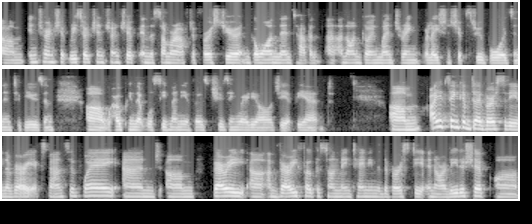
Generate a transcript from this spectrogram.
um, internship, research internship in the summer after first year, and go on then to have an, an ongoing mentoring relationship through boards and interviews. And uh, we're hoping that we'll see many of those choosing radiology at the end. Um, I think of diversity in a very expansive way, and um, very, uh, I'm very focused on maintaining the diversity in our leadership uh,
